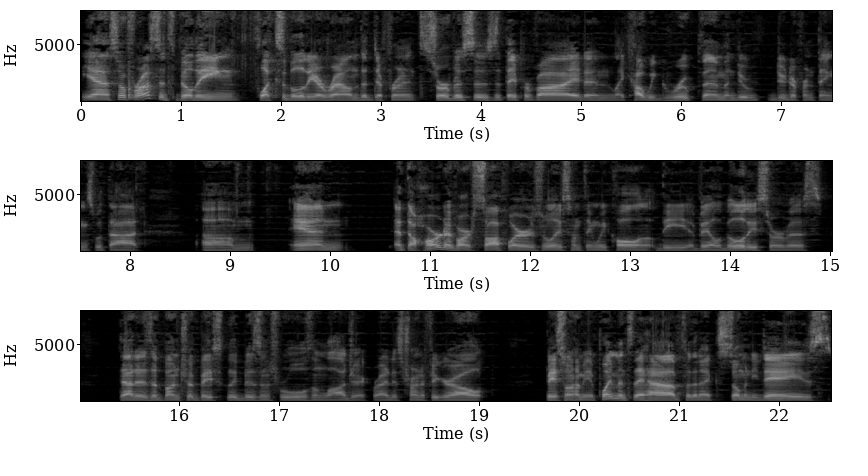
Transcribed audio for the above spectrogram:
Yeah, so for us, it's building flexibility around the different services that they provide and like how we group them and do do different things with that. Um, and at the heart of our software is really something we call the availability service. That is a bunch of basically business rules and logic right? It's trying to figure out based on how many appointments they have for the next so many days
